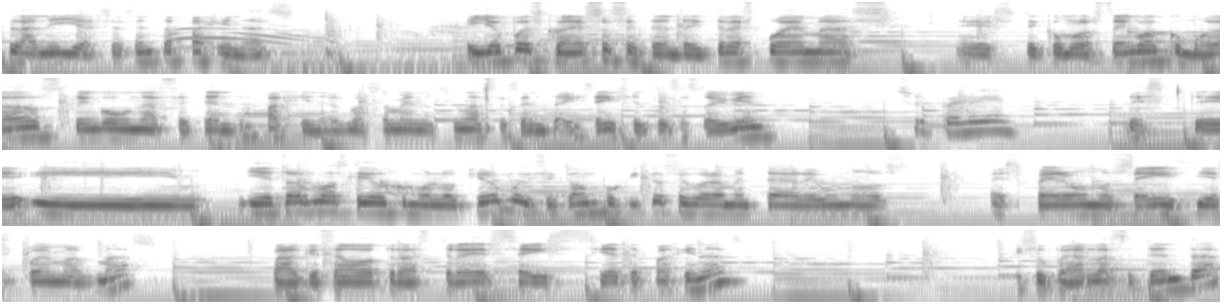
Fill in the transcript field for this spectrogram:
planillas, 60 páginas. Y yo pues con esos 73 poemas, este, como los tengo acomodados, tengo unas 70 páginas más o menos, unas 66, entonces estoy bien. Súper bien. Este, y, y de todos modos, te digo, como lo quiero modificar un poquito, seguramente haré unos, espero unos 6, 10 poemas más, para que sean otras 3, 6, 7 páginas, y superar las 70.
